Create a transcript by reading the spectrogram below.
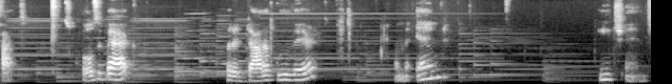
top. So close it back, put a dot of glue there on the end, each end.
